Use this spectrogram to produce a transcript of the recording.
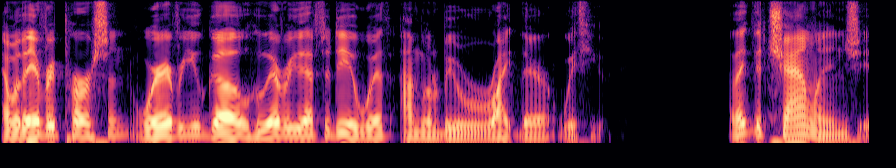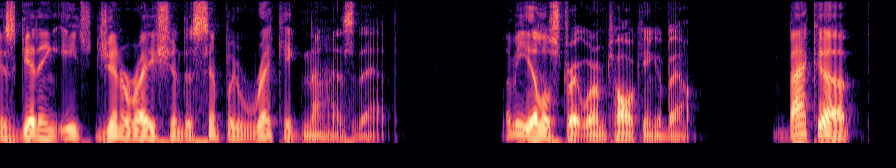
And with every person, wherever you go, whoever you have to deal with, I'm going to be right there with you. I think the challenge is getting each generation to simply recognize that. Let me illustrate what I'm talking about. Back up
